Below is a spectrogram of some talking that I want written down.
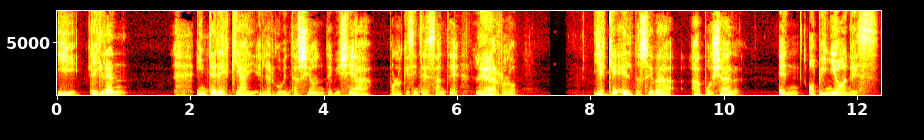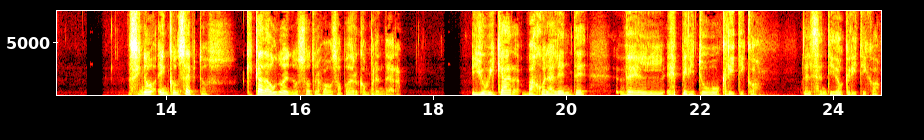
Y el gran interés que hay en la argumentación de Michéa, por lo que es interesante leerlo, y es que él no se va a apoyar en opiniones, sino en conceptos que cada uno de nosotros vamos a poder comprender y ubicar bajo la lente del espíritu crítico, del sentido crítico.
